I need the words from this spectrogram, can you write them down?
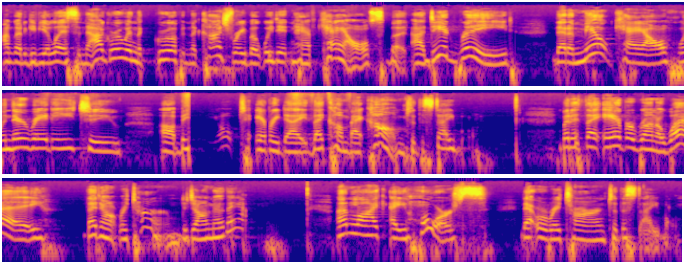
I'm going to give you a lesson. Now, I grew in the grew up in the country, but we didn't have cows. But I did read that a milk cow, when they're ready to uh, be milked every day, they come back home to the stable. But if they ever run away, they don't return. Did y'all know that? Unlike a horse that will return to the stable.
